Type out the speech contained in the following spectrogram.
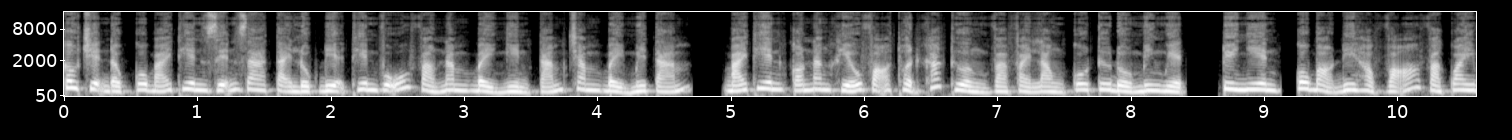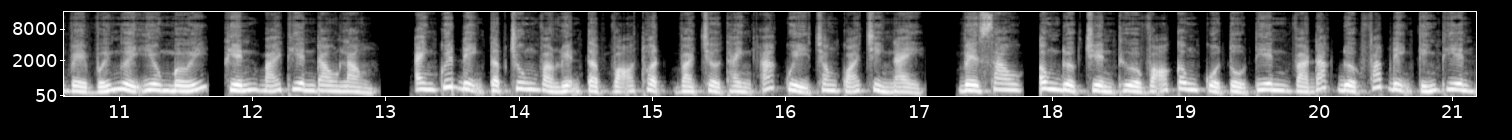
Câu chuyện độc cô Bái Thiên diễn ra tại lục địa Thiên Vũ vào năm 7878. Bái Thiên có năng khiếu võ thuật khác thường và phải lòng cô tư đồ Minh Nguyệt. Tuy nhiên, cô bỏ đi học võ và quay về với người yêu mới, khiến Bái Thiên đau lòng. Anh quyết định tập trung vào luyện tập võ thuật và trở thành ác quỷ trong quá trình này. Về sau, ông được truyền thừa võ công của tổ tiên và đắc được pháp định kính thiên.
